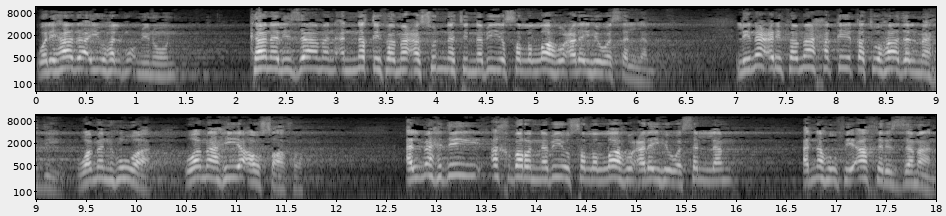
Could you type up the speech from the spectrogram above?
ولهذا أيها المؤمنون كان لزاما أن نقف مع سنة النبي صلى الله عليه وسلم لنعرف ما حقيقة هذا المهدي ومن هو وما هي أوصافه. المهدي أخبر النبي صلى الله عليه وسلم أنه في آخر الزمان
